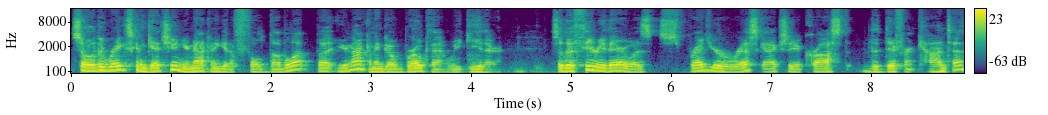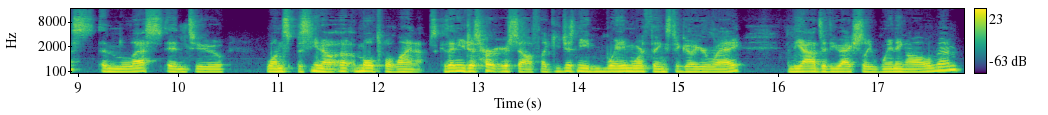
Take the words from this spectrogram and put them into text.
So the rake's going to get you and you're not going to get a full double up, but you're not going to go broke that week either. So the theory there was spread your risk actually across the different contests and less into one specific, you know, uh, multiple lineups because then you just hurt yourself. Like you just need way more things to go your way, and the odds of you actually winning all of them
